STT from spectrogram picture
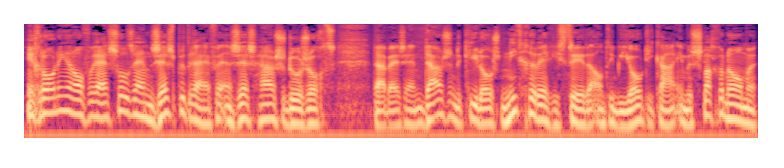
In Groningen en Overijssel zijn zes bedrijven en zes huizen doorzocht. Daarbij zijn duizenden kilo's niet geregistreerde antibiotica in beslag genomen.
